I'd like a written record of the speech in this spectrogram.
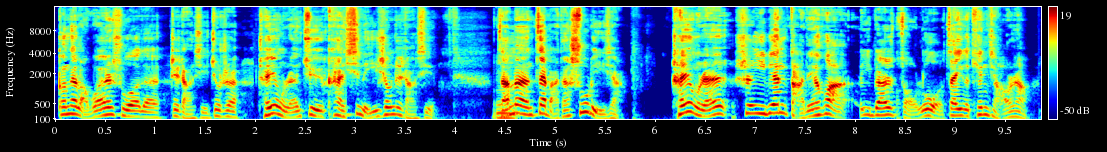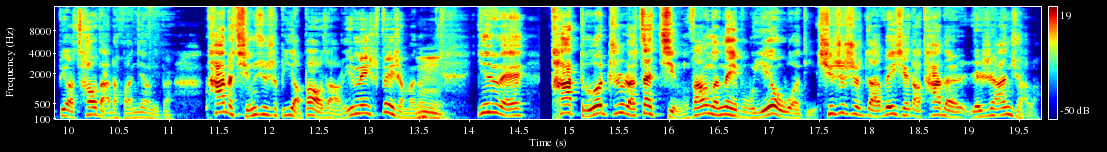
刚才老关说的这场戏，就是陈永仁去看心理医生这场戏，咱们再把它梳理一下。陈永仁是一边打电话一边走路，在一个天桥上比较嘈杂的环境里边，他的情绪是比较暴躁的，因为为什么呢？因为他得知了在警方的内部也有卧底，其实是在威胁到他的人身安全了。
